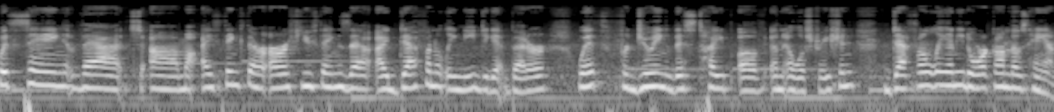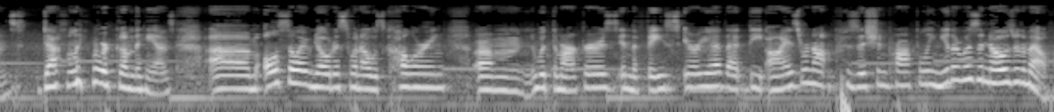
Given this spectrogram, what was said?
with saying that um, I think there are a few things that I definitely need to get better with for doing this type of an illustration. Definitely, I need to work on those hands definitely work on the hands. Um, also, I've noticed when I was coloring um, with the markers in the face area that the eyes were not positioned properly. Neither was the nose or the mouth.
